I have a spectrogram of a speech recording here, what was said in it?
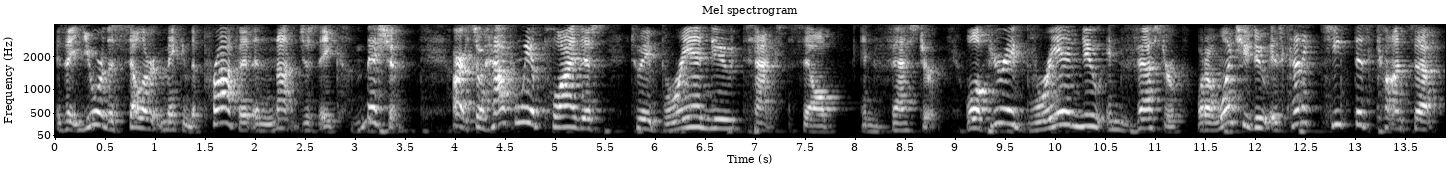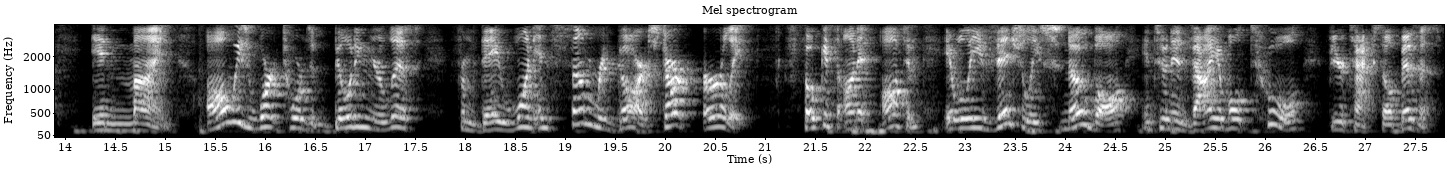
is that you are the seller making the profit and not just a commission. All right, so how can we apply this to a brand new tax sale investor? Well, if you're a brand new investor, what I want you to do is kind of keep this concept in mind. Always work towards building your list from day one in some regard. Start early. focus on it often, it will eventually snowball into an invaluable tool for your tax sale business.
